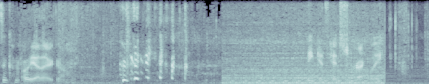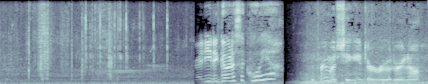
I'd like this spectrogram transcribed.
Doesn't come. Oh yeah, there you go. I think it's hitched correctly. Ready to go to Sequoia? We're pretty much taking a dirt road right now.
